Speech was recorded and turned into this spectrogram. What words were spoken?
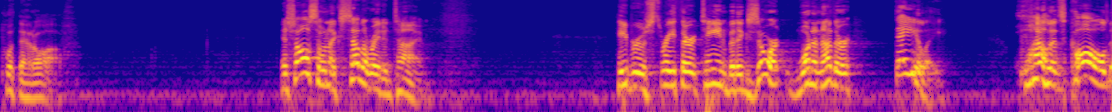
put that off. It's also an accelerated time. Hebrews 3:13, but exhort one another daily, while it's called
